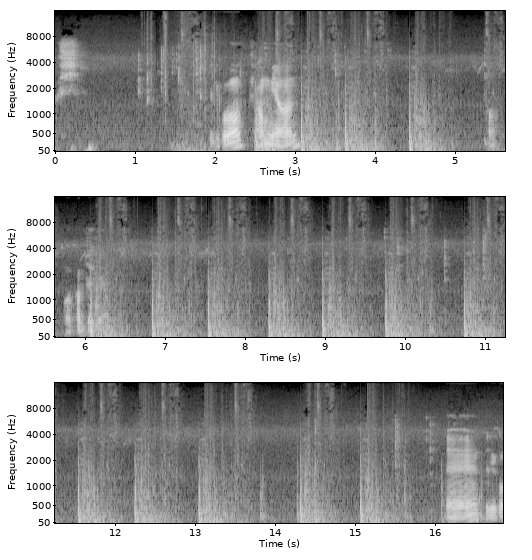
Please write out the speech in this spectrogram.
아씨. 그리고 벽면. 어, 어, 깜짝이야. 네, 그리고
